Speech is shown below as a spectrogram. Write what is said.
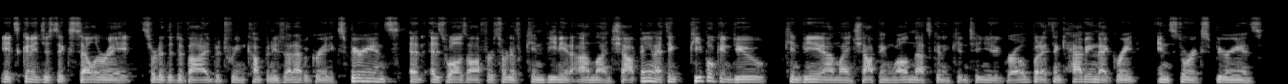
it's going to just accelerate sort of the divide between companies that have a great experience and as well as offer sort of convenient online shopping. And I think people can do convenient online shopping well, and that's going to continue to grow. But I think having that great in-store experience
